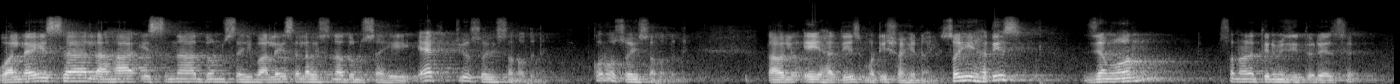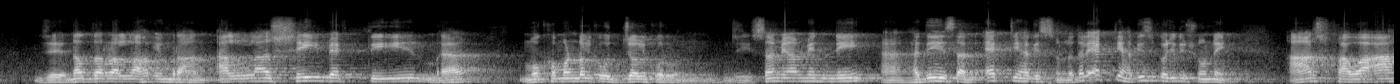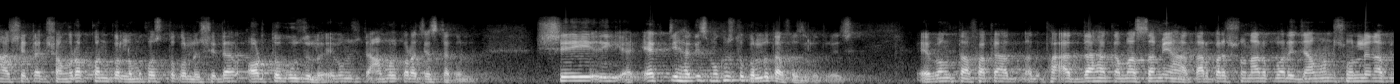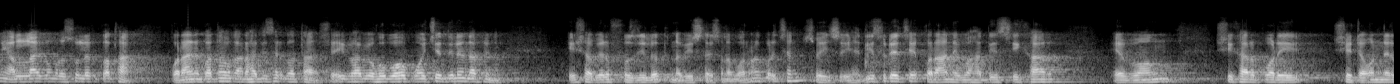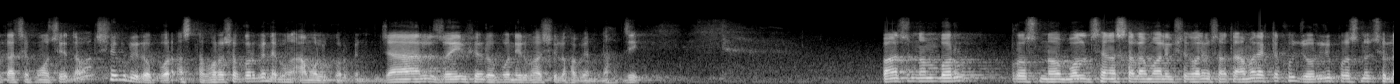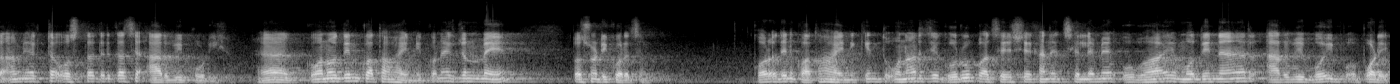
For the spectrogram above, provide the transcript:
ওয়ালাইসা লাহা ইসনাদুন সাহি ওয়ালাইসা ইসনাদুন সাহি একটিও সহি সনদ নেই, কোনো সহি সনদ নেই। তাহলে এই হাদিস মোটি সহি নয়। সহি হাদিস যেমন সোনানে তিরমিজিতে রয়েছে যে নজর আল্লাহ ইমরান, আল্লাহ সেই ব্যক্তির মুখমণ্ডলকে উজ্জ্বল করুন। জি, সামিয়া মিন্নি হাদিসান, একটি হাদিস শুনলো। তাহলে একটি হাদিস কেউ যদি শোনে আর ফাওয়া আহা সেটাকে সংরক্ষণ করল, মুখস্থ করল, সেটার অর্থ বুঝলো এবং সেটা আমল করার চেষ্টা করল। সেই একটি হাদিস মুখস্থ করল, তার ফজিলত রয়েছে। এবং তাফাকা আদাহা কামা সামিহা, তারপরে শোনার পরে যেমন শুনলেন আপনি আল্লাহ এবং রসুলের কথা কোরআনের কথা হোক আর হাদিসের কথা, সেইভাবে হুবহু পৌঁছে দিলেন আপনি। এসবের ফজিলত নবী সাল্লাম বর্ণনা করেছেন। সহি সহি হাদিস রয়েছে, কোরআন এবং হাদিস শিখার এবং শিখার পরে সেটা অন্যের কাছে পৌঁছে দেওয়ার, সেগুলির ওপর আস্থা ভরসা করবেন এবং আমল করবেন। জাল জয়ীফের ওপর নির্ভরশীল হবেন না। জি। পাঁচ নম্বর প্রশ্ন বলছেন, আসসালামু আলাইকুম আমার একটা খুব জরুরি প্রশ্ন ছিল, আমি একটা ওস্তাদের কাছে আরবি পড়ি। হ্যাঁ কোনো দিন কথা হয়নি। কোনো একজন মেয়ে প্রশ্নটি করেছেন। কোনোদিন কথা হয়নি, কিন্তু ওনার যে গ্রুপ আছে, সেখানে ছেলে মেয়ে উভয় মদিনার আরবি বই পড়ে।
